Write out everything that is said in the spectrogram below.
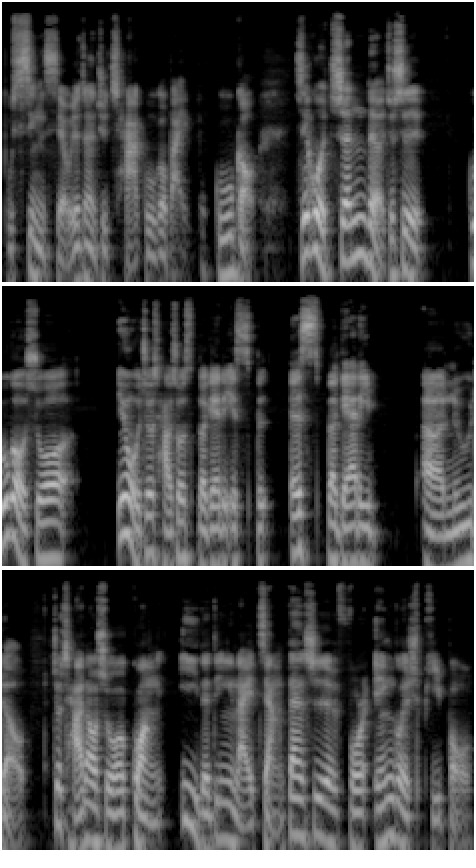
不信邪，我就真的去查 Google 百 Google，结果真的就是 Google 说，因为我就查说 spaghetti is is spaghetti 呃 noodle。就查到说，广义的定义来讲，但是 for English people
